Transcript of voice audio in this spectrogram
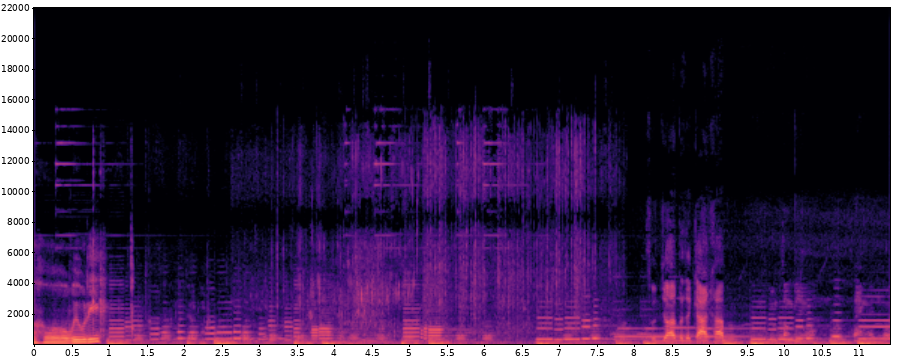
อ้โหวิวดีสุดยอดบรรยากาศครับคุณต้องมีแสงให้เขา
